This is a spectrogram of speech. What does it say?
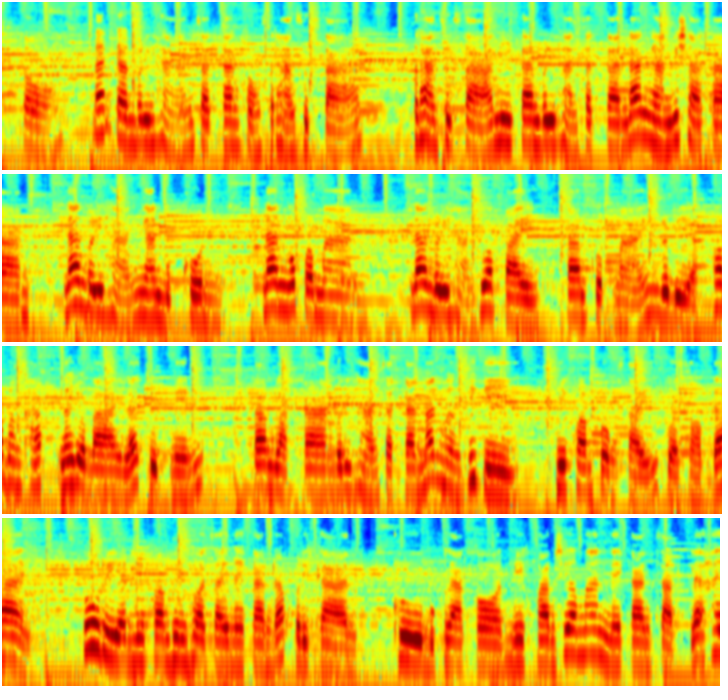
2. ด้านการบริหารจัดการของสถานศึกษา สถานศึกษามีการบริหารจัดการด้านงานวิชาการ ด้านบริหารงานบุคคล ด้านงบประมาณ ด้านบริหารทั่วไป ตามกฎหมาย ระเบียบ ข้อบังคับ นโยบายและจุดเน้น ตามหลักการบริหารจัดการบ้านเมืองที่ดี มีความโปร่งใสตรวจสอบได้ ผู้เรียนมีความพึงพอใจในการรับบริการ ครูบุคลากรมีความเชื่อมั่นในการจัดและให้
